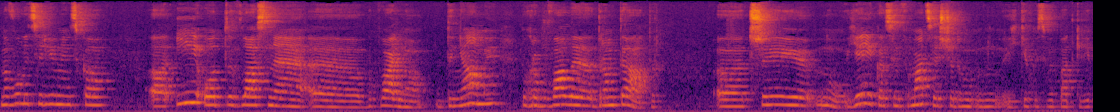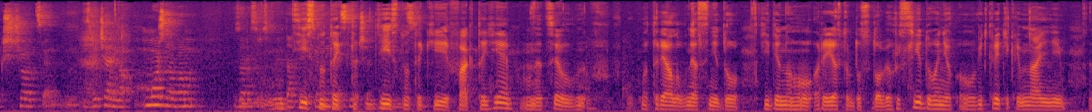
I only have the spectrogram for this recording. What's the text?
на вулиці Рівненська. Е, І от, власне, е, буквально днями пограбували драмтеатр. Е, Чи ну, є якась інформація щодо якихось випадків, якщо це, звичайно, можна вам зараз розповідати? Дійсно, так, дійсно такі факти є. Це матеріали внесені до єдиного реєстру досудових розслідувань, відкриті кримінальні е,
